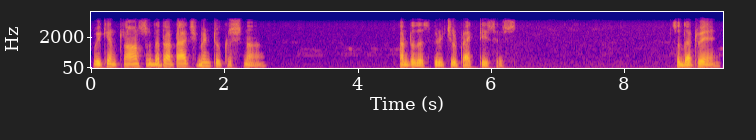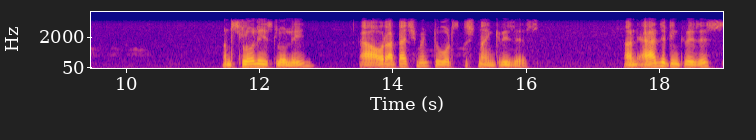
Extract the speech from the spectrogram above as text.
we can transfer that attachment to Krishna and to the spiritual practices. So that way, and slowly, slowly, our attachment towards Krishna increases. And as it increases,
